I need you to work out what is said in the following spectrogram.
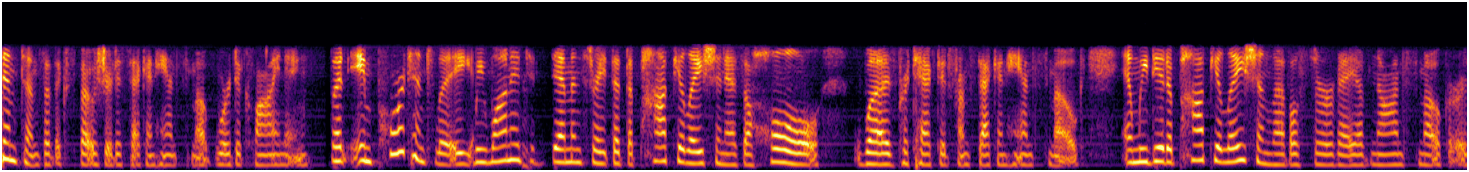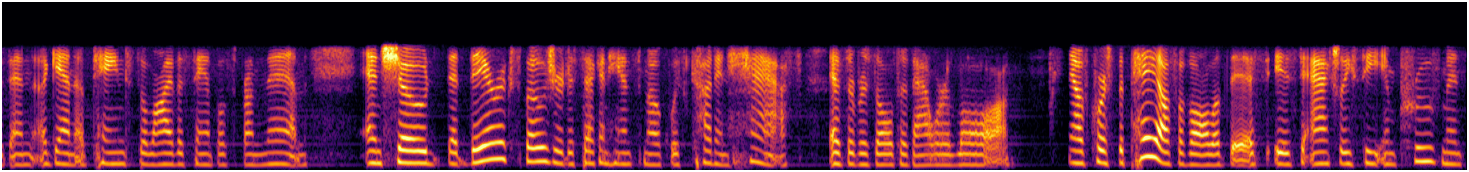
symptoms of exposure to secondhand smoke were declining. But importantly, we wanted to demonstrate that the population as a whole was protected from secondhand smoke. And we did a population level survey of non smokers and again obtained saliva samples from them and showed that their exposure to secondhand smoke was cut in half as a result of our law. Now, of course, the payoff of all of this is to actually see improvements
